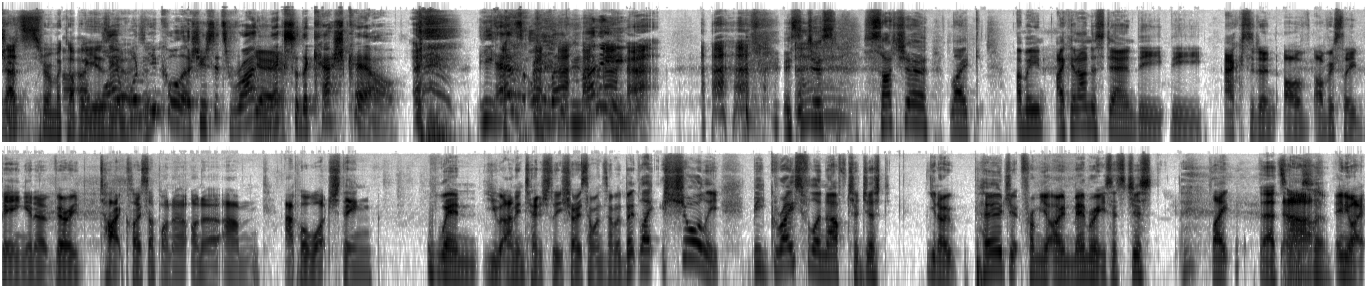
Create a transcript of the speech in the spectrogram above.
That's from a couple uh, years why ago. wouldn't you call her? She sits right Yeah. next to the cash cow. he has all that money. it's just such a like I mean, I can understand the the accident of obviously being in a very tight close up on a on a um, Apple Watch thing when you unintentionally show someone's number, but like surely be graceful enough to just you know purge it from your own memories. It's just like That's ah. awesome. Anyway,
